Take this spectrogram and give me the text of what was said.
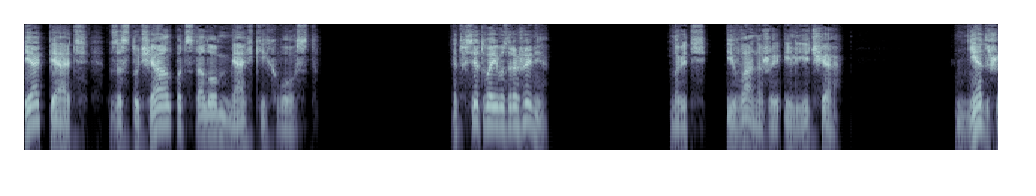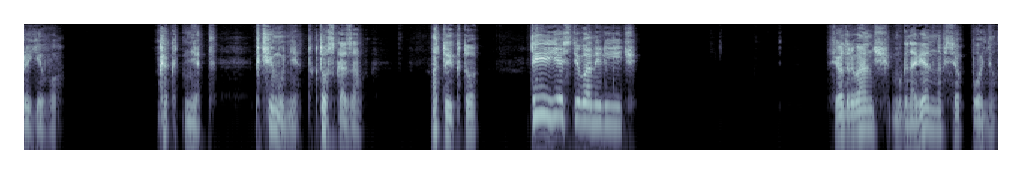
И опять застучал под столом мягкий хвост. — Это все твои возражения? — Но ведь Ивана же Ильича. Нет же его. — Как нет? Почему нет? Кто сказал? А ты кто? Ты и есть Иван Ильич. Федор Иванович мгновенно все понял.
